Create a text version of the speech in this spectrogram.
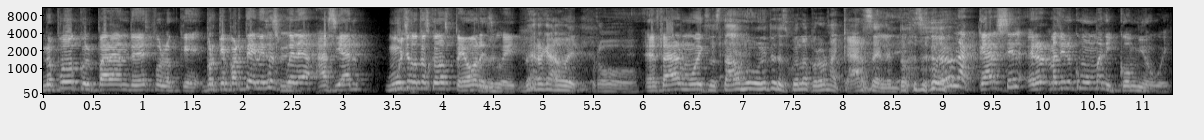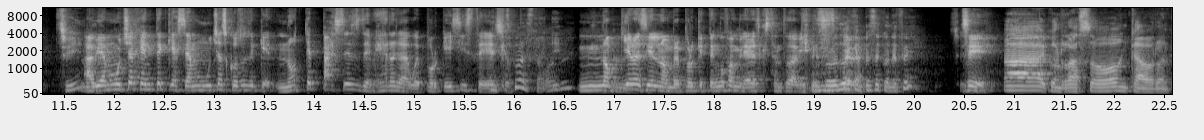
no puedo culpar a Andrés por lo que, porque aparte en esa escuela hacían muchas otras cosas peores, güey. Verga, güey. Bro. Estaban muy, O sea, estaba muy bonita esa escuela, pero era una cárcel, entonces. no era una cárcel, era más bien como un manicomio, güey. Sí. Había mucha gente que hacía muchas cosas de que no te pases de verga, güey, ¿por qué hiciste ¿En qué eso? escuela estabas, güey? No quiero decir el nombre porque tengo familiares que están todavía en esa ¿Pero es la que empieza con F? Sí. Ah, con razón, cabrón.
